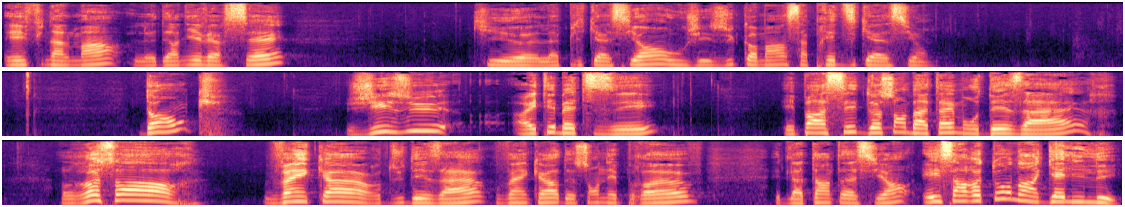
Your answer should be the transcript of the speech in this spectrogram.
Et finalement, le dernier verset, qui est l'application où Jésus commence sa prédication. Donc, Jésus a été baptisé, est passé de son baptême au désert, ressort vainqueur du désert, vainqueur de son épreuve et de la tentation, et s'en retourne en Galilée,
